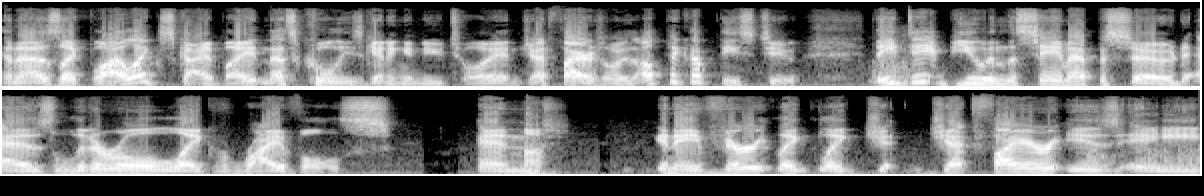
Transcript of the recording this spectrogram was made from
And I was like, well, I like Sky-Byte, and that's cool. He's getting a new toy, and Jetfire's always. I'll pick up these two. They debut in the same episode as literal like rivals, and Huh. in a very like like Jet, Jetfire is a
